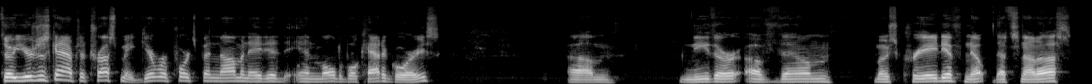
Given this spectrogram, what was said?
So you're just going to have to trust me. Gear Report's been nominated in multiple categories. Um, neither of them most creative. Nope, that's not us.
